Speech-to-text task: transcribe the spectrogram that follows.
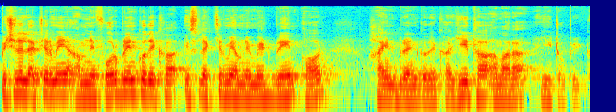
पिछले लेक्चर में हमने फोर ब्रेन को देखा, इस लेक्चर में हमने मिड ब्रेन और हाइंड ब्रेन को देखा। ये था हमारा ये टॉपिक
